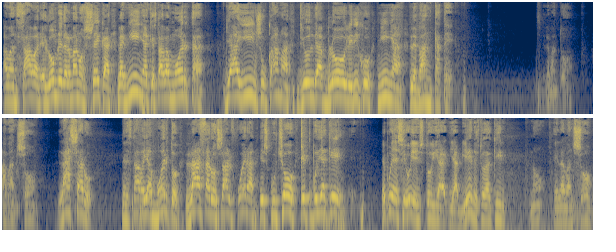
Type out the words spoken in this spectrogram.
avanzaban, el hombre de la mano seca, la niña que estaba muerta, ya ahí en su cama, Dios le habló y le dijo, niña, levántate. Se levantó, avanzó. Lázaro, estaba ya muerto. Lázaro, sal fuera. Escuchó. Él podía que. Él podía decir, oye, estoy ya, ya bien, estoy aquí. No, él avanzó.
